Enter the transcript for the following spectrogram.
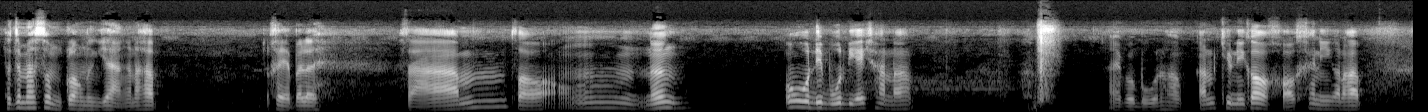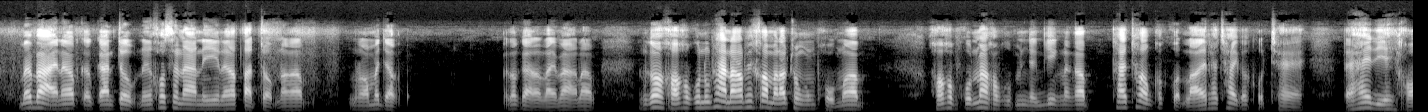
เราจะมาสุ่มกล่องหนึ่งอย่างกันนะครับ โอเคไปเลยสามสองหนึ่งโอ้ดีบูทดีแอคชั่นนะครับไฮเปอร์บูนะครับงั้นคลิปนี้ก็ขอแค่นี้ก่อนนะครับบ๊ายบายนะครับกับการจบเนื้อโฆษณานี้นะครับตัดจบนะครับเราไม่จะ ไม่ต้องการอะไรมากนะครับแล้วก็ขอขอบคุณทุกท่านนะครับที่เข้ามารับชมของผมนะครับ ขอขอบคุณมากขอบคุณเป็นอย่างยิ่งนะครับ ถ้าชอบก็กดไลค์ถ้าใช่ก็กดแชร์ แต่ให้ดีขอ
